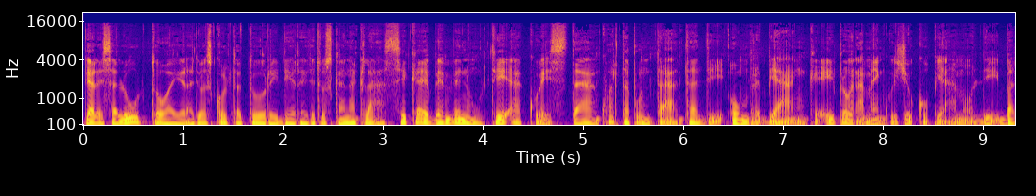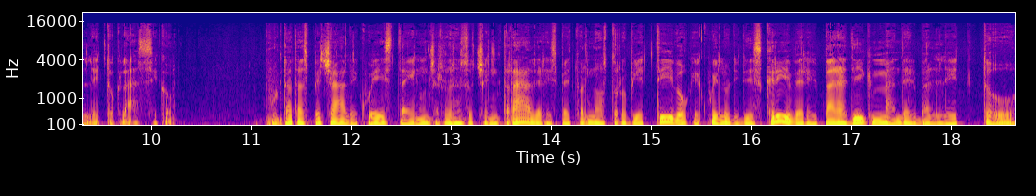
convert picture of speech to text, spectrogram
Cordiale saluto ai radioascoltatori di Rete Toscana Classica e benvenuti a questa quarta puntata di Ombre Bianche, il programma in cui ci occupiamo di balletto classico. Puntata speciale questa in un certo senso centrale rispetto al nostro obiettivo che è quello di descrivere il paradigma del balletto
